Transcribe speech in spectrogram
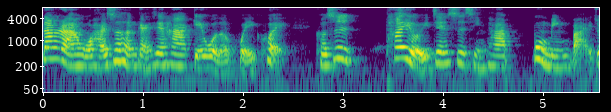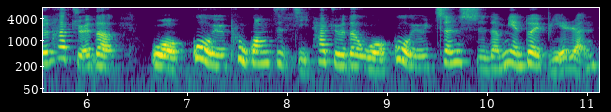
当然，我还是很感谢他给我的回馈。可是他有一件事情他不明白，就是他觉得我过于曝光自己，他觉得我过于真实的面对别人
